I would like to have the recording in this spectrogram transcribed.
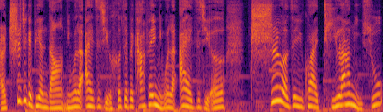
而吃这个便当，你为了爱自己喝这杯咖啡，你为了爱自己而吃了这一块提拉米苏，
